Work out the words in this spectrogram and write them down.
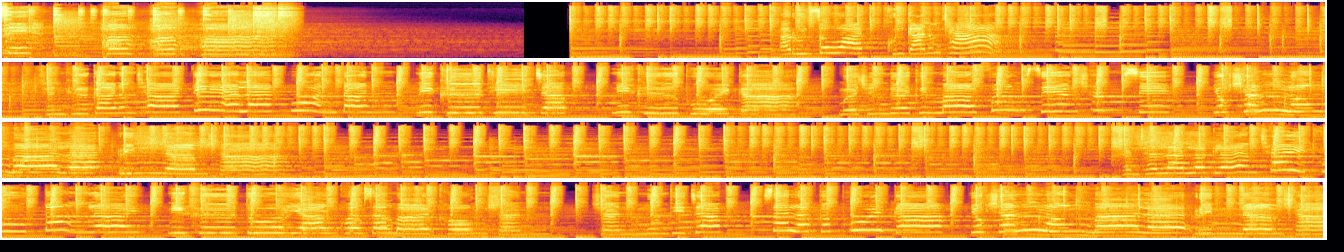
สิฮ่าฮ่าฮ่าอรุณสวัสดิ์คุณกาน้ำชา ฉันคือกาน้ำชาเตี้ยและอ้วนตัน นี่คือที่จับ นี่คือพวยกา เมื่อฉันเดินขึ้นมาฟังเสียงฉันสิ ยกฉันลงมาและรินน้ำชา ลาดลักแหลมใช่ถูกต้องเลย นี่คือตัวอย่างความสามารถของฉัน ฉันหมุนที่จับสลับกับผู้กา ยกฉันลงมาและรินน้ำชา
